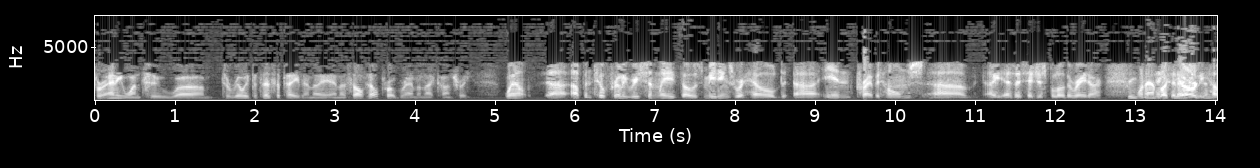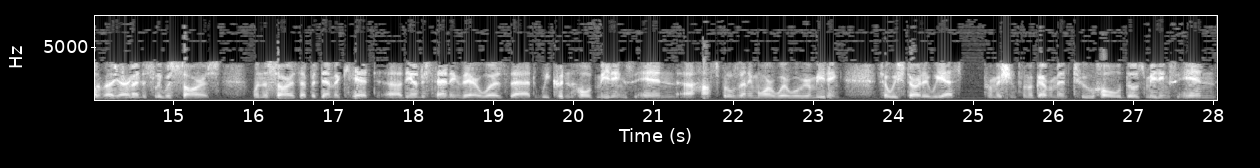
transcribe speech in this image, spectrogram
for anyone to um, to really participate in a in a self help program in that country. Well, uh, up until fairly recently, those meetings were held uh, in private homes, uh, I, as I said, just below the radar. Gee, One of the like things the that actually helped us tremendously was SARS. When the SARS epidemic hit, uh, the understanding there was that we couldn't hold meetings in uh, hospitals anymore where we were meeting. So we started, we asked permission from the government to hold those meetings in,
